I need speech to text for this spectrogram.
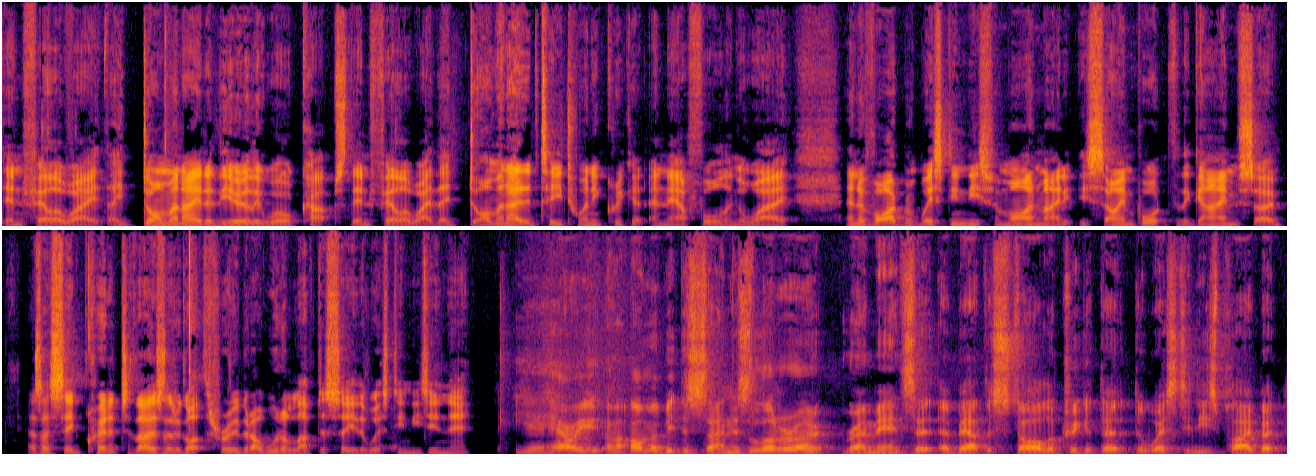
then fell away. They dominated the early World Cups, then fell away. They dominated T20 cricket and now falling away. And a vibrant West Indies for mine, mate, is so important for the game. So, as I said, credit to those that have got through, but I would have loved to see the West Indies in there. Yeah, Howie, I'm a bit the same. There's a lot of romance about the style of cricket that the West Indies play, but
